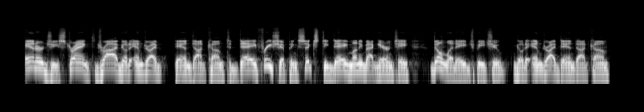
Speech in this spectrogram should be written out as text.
Energy, strength, drive. Go to Dan.com today. Free shipping, 60 day money back guarantee. Don't let age beat you. Go to mdrivedan.com.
